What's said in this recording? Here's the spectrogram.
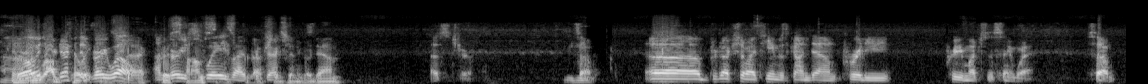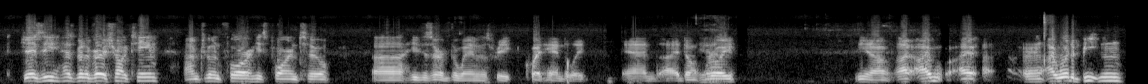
Um, They're always Rob projected Kelly very well. back, I'm Chris very Thompson's swayed by production's going to go down. That's true. mhm. So, uh, production of my team has gone down pretty, pretty much the same way. So, Jay Z has been a very strong team. I'm two and four. He's four and two. Uh, he deserved the win this week quite handily, and I don't Yeah. really, you know, I I I, I would have beaten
